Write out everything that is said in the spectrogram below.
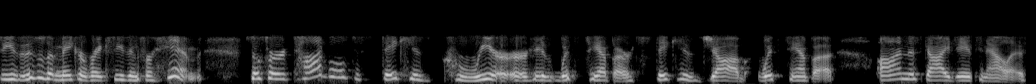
season, this was a make or break season for him. So for Todd Bowles to stake his career or his, with Tampa or stake his job with Tampa on this guy Dave Canales,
